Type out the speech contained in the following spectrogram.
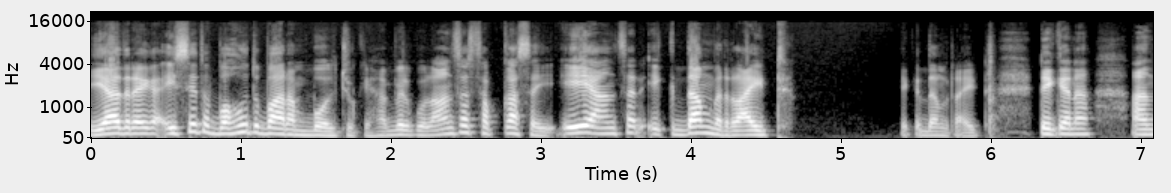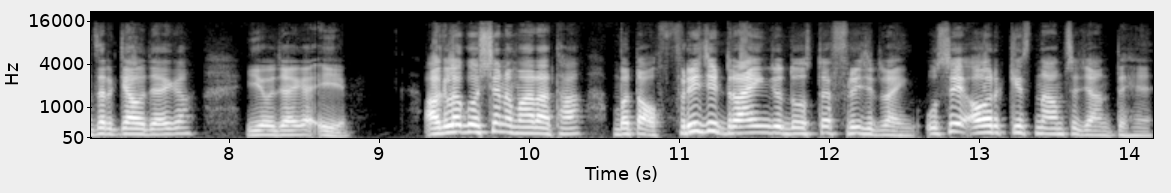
याद रहेगा? इसे तो बहुत बार हम बोल चुके हैं, बिल्कुल। आंसर सबका सही। ए आंसर एकदम राइट एकदम राइट ठीक है ना? आंसर क्या हो जाएगा? ये हो जाएगा ए अगला क्वेश्चन हमारा था, बताओ फ्रिज ड्राइंग जो दोस्त है फ्रिज ड्राइंग उसे और किस नाम से जानते हैं?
